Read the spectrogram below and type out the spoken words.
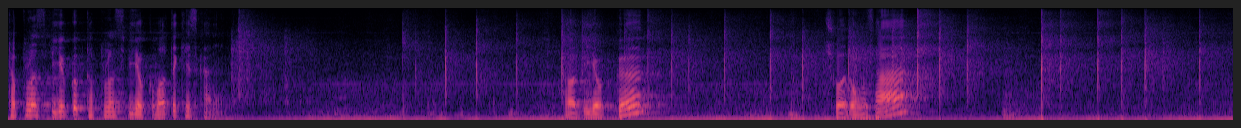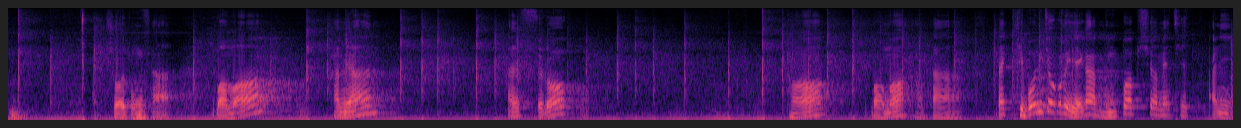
더 플러스 비교급, 더 플러스 비교급 어떻게 해석하니? 더 비교급. 주어 동사. 주어 동사. 뭐뭐 하면 할수록 더 뭐뭐 하다. 그러니까 기본적으로 얘가 문법 시험에 제, 아니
